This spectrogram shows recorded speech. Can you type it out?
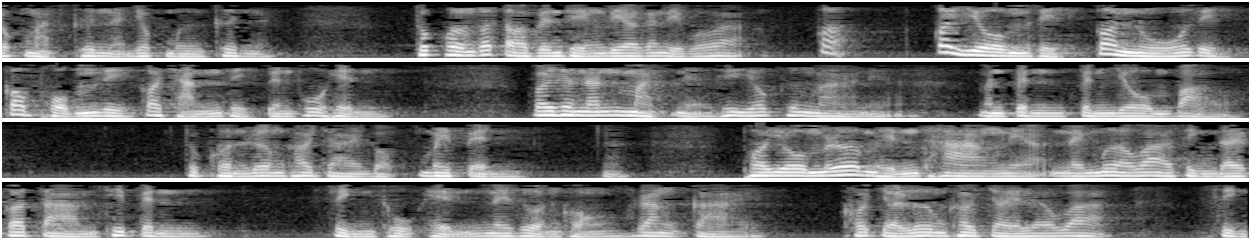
ยกหมัดขึ้นนะยกมือขึ้นนะทุกคนก็ตอบเป็นเสียงเดียวกันอีกว่า ก็ก็โยมสิ ก็หนูสิ ก็ผมสิ ก็ฉันสิ เป็นผู้เห็น เพราะฉะนั้นหมัดเนี่ยที่ยกขึ้นมาเนี่ย มันเป็นเป็นโยมเปล่า ทุกคนเริ่มเข้าใจบอกไม่เป็นนะพอโยมเริ่มเห็นทางเนี่ย ในเมื่อว่าสิ่งใดก็ตามที่เป็นสิ่งถูกเห็นในส่วนของร่างกาย เขาจะเริ่มเข้าใจแล้วว่า สิ่ง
